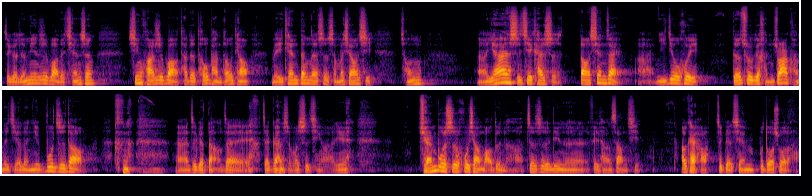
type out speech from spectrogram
这个人民日报的前身新华日报，它的头版头条每天登的是什么消息？从呃延安时期开始到现在啊，你就会得出一个很抓狂的结论，你不知道，啊 这个党在在干什么事情啊？因为全部是互相矛盾的啊，这是令人非常丧气。OK，好，这个先不多说了哈。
